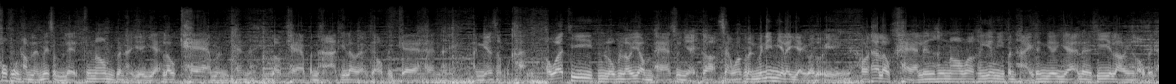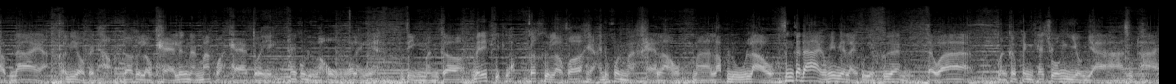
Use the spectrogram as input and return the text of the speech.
ก็คงทำอะไรไม่สำเร็จข้างนอกมีปัญหาเยอะแยะเราแคร์มันแค่ไหน เราแคร์ปัญหาที่เราอยากจะออกไปแก้แค่ไหน อันเนี้ยสำคัญ เพราะว่าที่ล้มแล้วยอมแพ้ส่วนใหญ่ก็แสดงว่ามันไม่ได้มีอะไรใหญ่กว่าตัวเองเพราะถ้าเราแคร์เรื่องข้างนอกว่าเฮ้ยยังมีปัญหาตั้งเยอะแยะเลยที่เรายังออกไปทำได้อะก็รีบออกไปทำก็คือเราแคร์เรื่องนั้นมากกว่าแคร์ตัวเองให้คนอื่นมาโองอะไรเงี้ยจริงๆมันก็ไม่ได้ผิดหรอกก็คือเราก็อยากให้ทุกคนมาแคร์เรามารับรู้เรา ซึ่งก็ได้ก็ไม่มีอะไรคุยกับเพื่อน แต่ว่ามันก็เป็นแค่ช่วงเยียวยาสุดท้าย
